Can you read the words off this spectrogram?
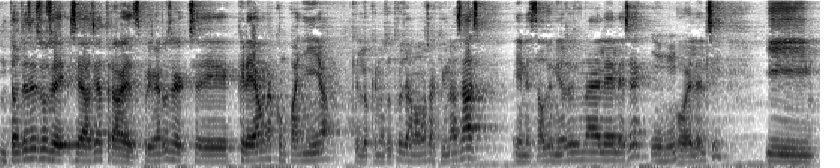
Entonces eso se, se hace a través, primero se, se, crea una compañía, que es lo que nosotros llamamos aquí una SAS, en Estados Unidos es una LLC o LLC, y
